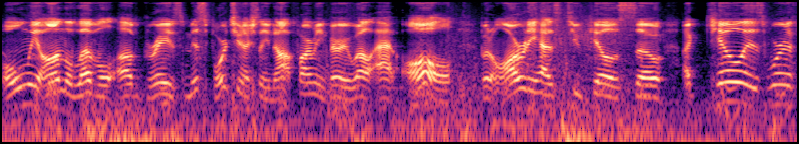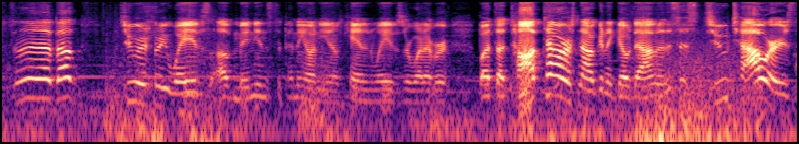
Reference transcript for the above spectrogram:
only on the level of Graves. Miss Fortune actually not farming very well at all, but already has two kills, so a kill is worth eh, about two or three waves of minions, depending on, you know, cannon waves or whatever. But the top tower is now going to go down, and this is two towers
